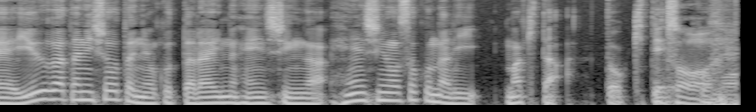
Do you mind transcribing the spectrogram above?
えー夕方に翔太に送った LINE の返信が返信遅くなり「まきた」と来てそうもう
